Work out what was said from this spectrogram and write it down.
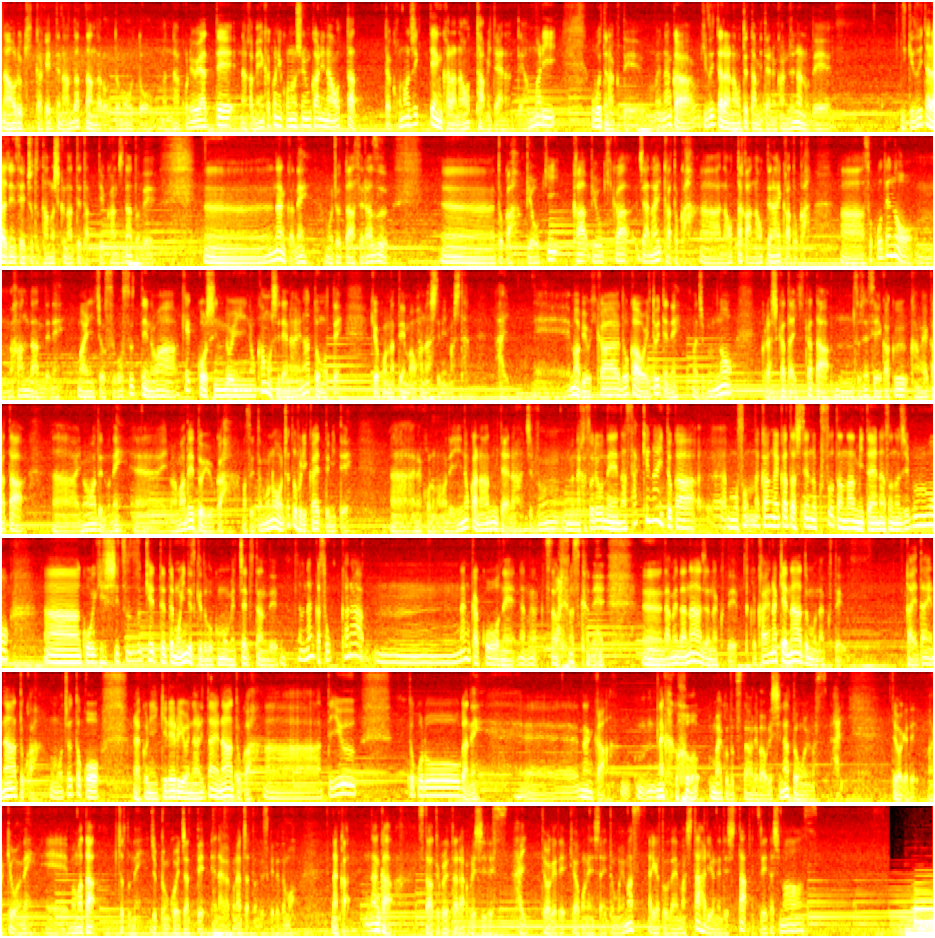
治るきっかけって何だったんだろうと思うと、まあ、これをやってなんか明確にこの瞬間に治ったってこの時点から治ったみたいなんてあんまり覚えてなくてなんか気づいたら治ってたみたいな感じなので気づいたら人生ちょっと楽しくなってたっていう感じなのでうーんなんかねもうちょっと焦らずうんとか病気か病気かじゃないかとか治ったか治ってないかとかあそこでの、うん、判断でね毎日を過ごすっていうのは結構しんどいのかもしれないなと思って今日こんなテーマを話してみました。はいえーまあ、病気かどうかは置いといてね、まあ、自分の暮らし方生き方、うん、そして性格考え方あ今までのね、えー、今までというか、まあ、そういったものをちょっと振り返ってみてあこのままでいいのかなみたいな。自分なんかそれをね情けないとかもうそんな考え方してんのクソだなみたいなその自分をあ攻撃し続けててもいいんですけど僕もめっちゃやってたんで。でもなんかそっからうんなんかこうねなんか伝わりますかね。うんダメだなじゃなくてとか変えなきゃなともなくて変えたいなとかもうちょっとこう楽に生きれるようになりたいなとかあっていうところがねえー、なんかなんかこううまいこと伝われば嬉しいなと思います。はい、というわけで、まあ、今日はね、えー、まあ、またちょっとね10分超えちゃって長くなっちゃったんですけれどもなんかなんか伝わってくれたら嬉しいです。はい、というわけで今日はこの辺にしたいと思います。ありがとうございました。ハリオネでした。失礼いたします。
